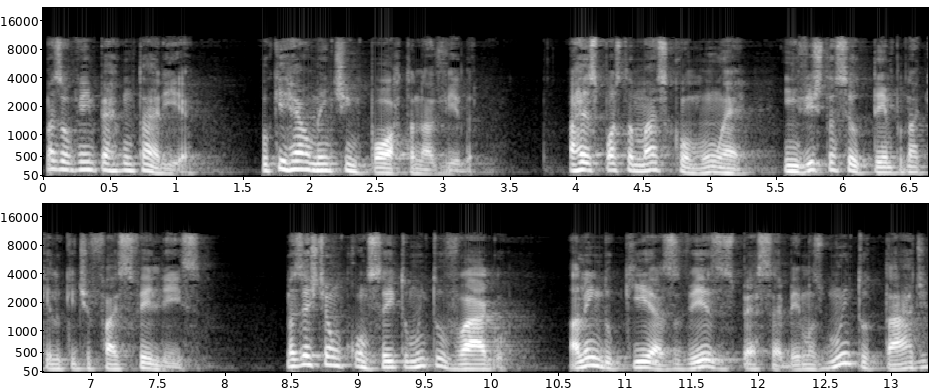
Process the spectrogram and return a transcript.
Mas alguém perguntaria: o que realmente importa na vida? A resposta mais comum é: invista seu tempo naquilo que te faz feliz. Mas este é um conceito muito vago, além do que às vezes percebemos muito tarde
